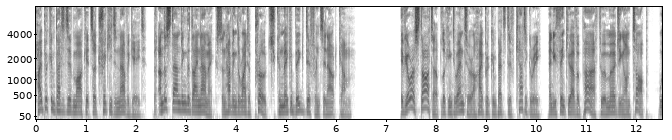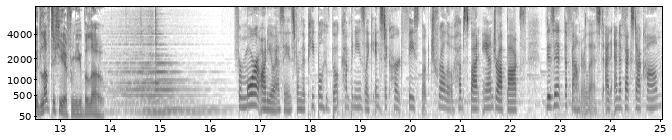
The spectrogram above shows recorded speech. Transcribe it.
Hypercompetitive markets are tricky to navigate, but understanding the dynamics and having the right approach can make a big difference in outcome. If you're a startup looking to enter a hypercompetitive category and you think you have a path to emerging on top, we'd love to hear from you below. For more audio essays from the people who've built companies like Instacart, Facebook, Trello, HubSpot, and Dropbox, visit the founder list at nfx.com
